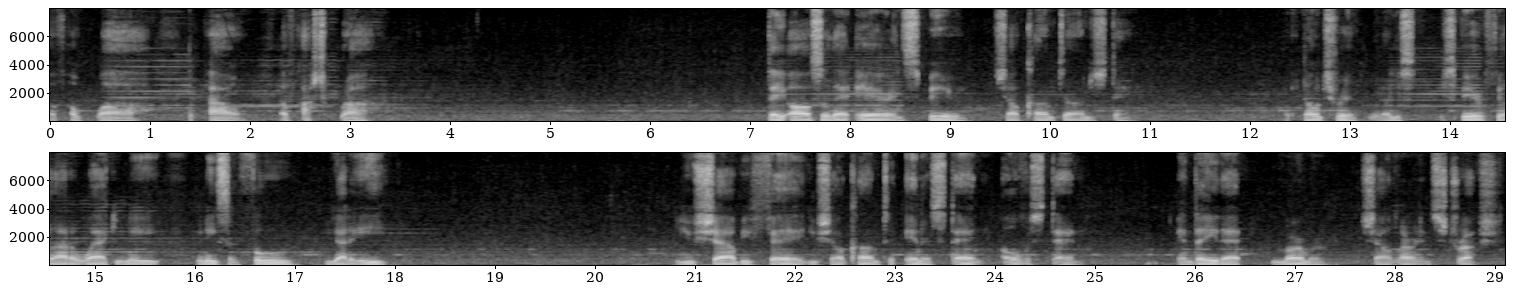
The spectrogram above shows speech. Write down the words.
of Hawa, the power of Asherah. They also that err in spirit shall come to understand. Don't trip. You know, your, your spirit feel out of whack. You need you need some food. You gotta eat. You shall be fed. You shall come to understanding, overstanding. And they that murmur shall learn instruction.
